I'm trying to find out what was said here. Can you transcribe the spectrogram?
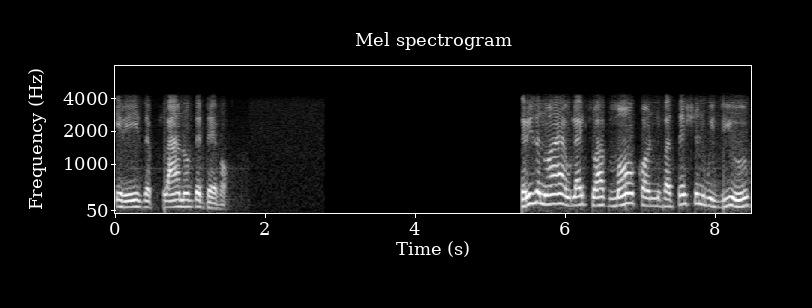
It is the plan of the devil. The reason why I would like to have more conversation with you,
